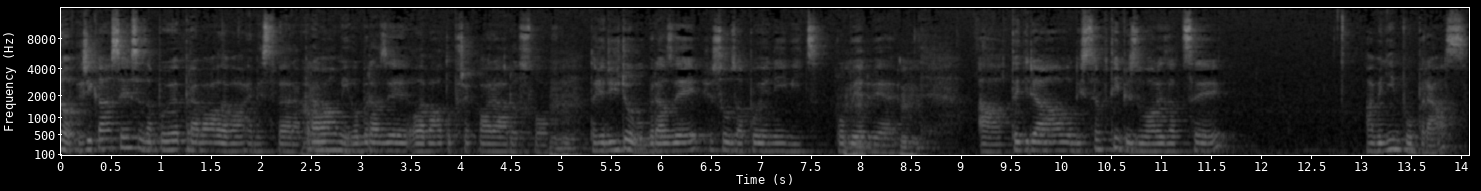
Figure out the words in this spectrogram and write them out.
No, říká se, že se zapojuje pravá a levá hemisféra. Pravá mý obrazy, levá to překládá do slov. Hmm. Takže když jdou obrazy, že jsou zapojený víc po obě hmm. dvě. Hmm. A teď dál, když jsem v té vizualizaci a vidím obraz,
